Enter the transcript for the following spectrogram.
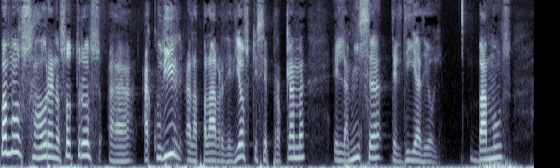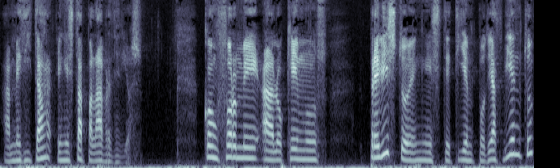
Vamos ahora nosotros a acudir a la palabra de Dios que se proclama en la misa del día de hoy. Vamos a meditar en esta palabra de Dios. Conforme a lo que hemos previsto en este tiempo de Adviento,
